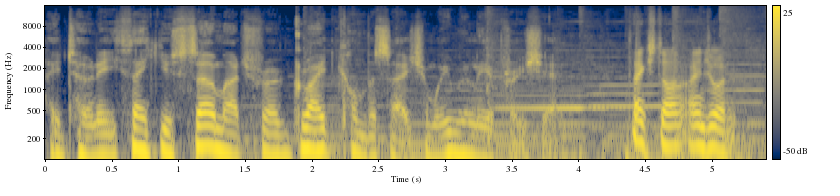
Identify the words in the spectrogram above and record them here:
Hey, Tony, thank you so much for a great conversation. We really appreciate it. Thanks, Don. I enjoyed it.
